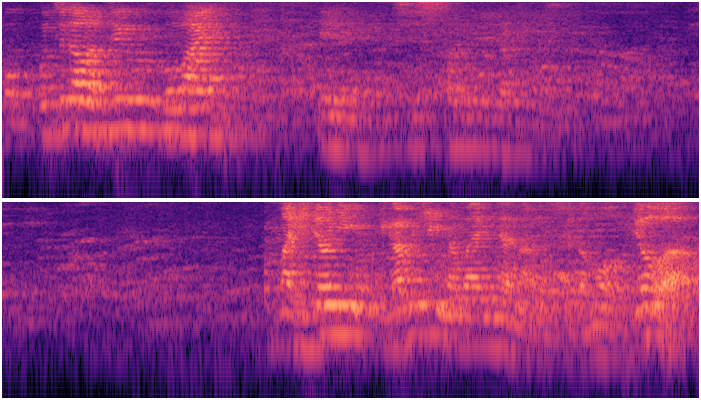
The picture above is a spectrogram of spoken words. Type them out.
ここちらは15枚、えー、出資させていただきました。まあ、非常にいかめしい名前みたいなんですけども要は、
